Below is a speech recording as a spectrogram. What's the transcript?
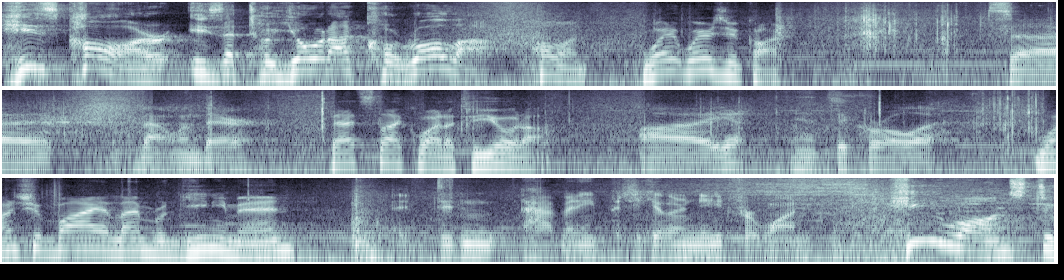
his car is a Toyota Corolla. Hold on, Where, where's your car? It's uh, that one there. That's like what, a Toyota? Uh, yeah, it's a Corolla. Why don't you buy a Lamborghini, man? Didn't have any particular need for one. He wants to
